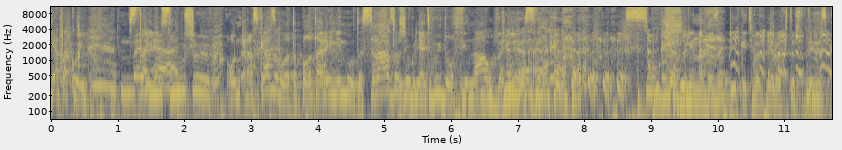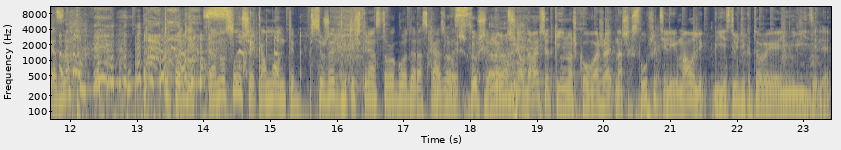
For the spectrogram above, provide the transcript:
я такой стою, слушаю. Он рассказывал это полторы минуты. Сразу же, блядь, выдал финал. Сука, блин, надо запикать, во-первых, то, что ты рассказал. Да ну слушай, come on, ты сюжет 2013 года рассказываешь. Слушай, ну чел, давай все-таки немножко уважать наших слушателей. Мало ли, есть люди, которые не видели.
